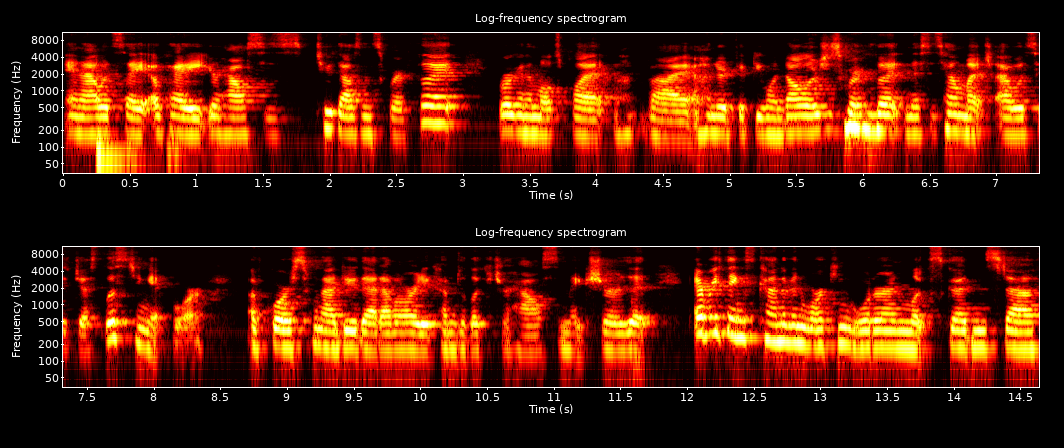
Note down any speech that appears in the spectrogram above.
and I would say, okay, your house is two thousand square foot. We're going to multiply it by $151 a square Mhm. foot, and this is how much I would suggest listing it for. Of course, when I do that, I've already come to look at your house and make sure that everything's kind of in working order and looks good and stuff.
